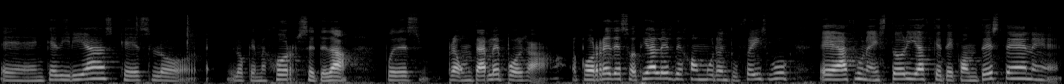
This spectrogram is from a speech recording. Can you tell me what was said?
en qué dirías que es lo, que mejor se te da. Puedes preguntarle pues, por redes sociales, deja un muro en tu Facebook, haz una historia, haz que te contesten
